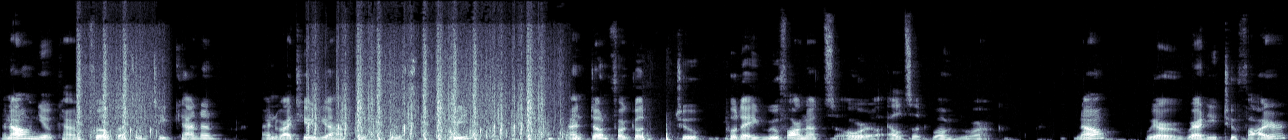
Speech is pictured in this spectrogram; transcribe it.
And now you can fill the TNT cannon and right here you have to use three and don't forget to put a roof on it or else it won't work. Now we are ready to fire.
